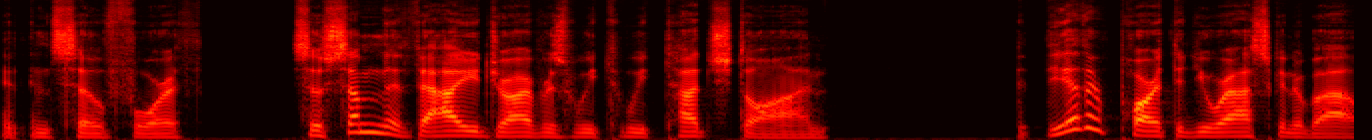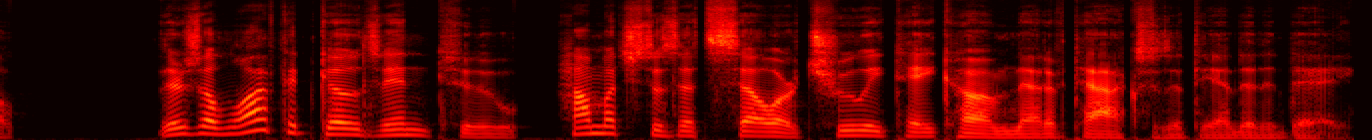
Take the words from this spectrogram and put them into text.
and, and so forth. So some of the value drivers we we touched on. The other part that you were asking about, there's a lot that goes into how much does that seller truly take home net of taxes at the end of the day?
